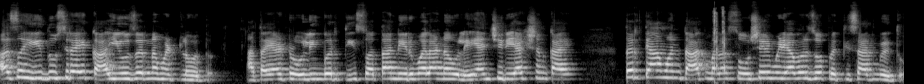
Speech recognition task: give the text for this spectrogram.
असंही दुसऱ्या एका युजरनं म्हटलं होतं. आता या ट्रोलिंगवरती स्वतः निर्मला नवले यांची रिॲक्शन काय? तर त्या म्हणतात मला सोशल मीडियावर जो प्रतिसाद मिळतो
